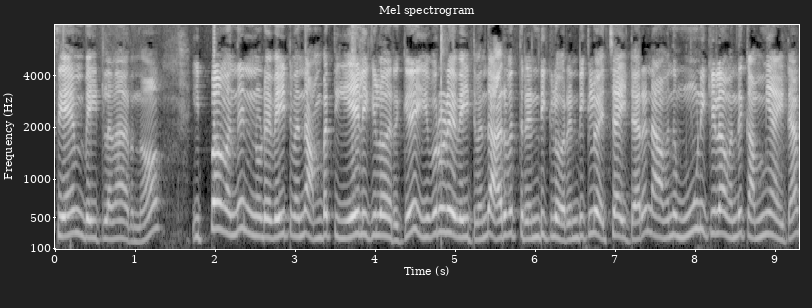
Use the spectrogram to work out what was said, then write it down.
சேம் வெயிட்ல தான் இருந்தோம். இப்போ வந்து என்னுடைய வெயிட் வந்து ஐம்பத்தி ஏழு கிலோ இருக்கு. இவருடைய வெயிட் வந்து அறுபத்தி ரெண்டு கிலோ. ரெண்டு கிலோ எச்சாயிட்டாரு நான் வந்து மூணு கிலோ வந்து கம்மி ஆயிட்டேன்.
